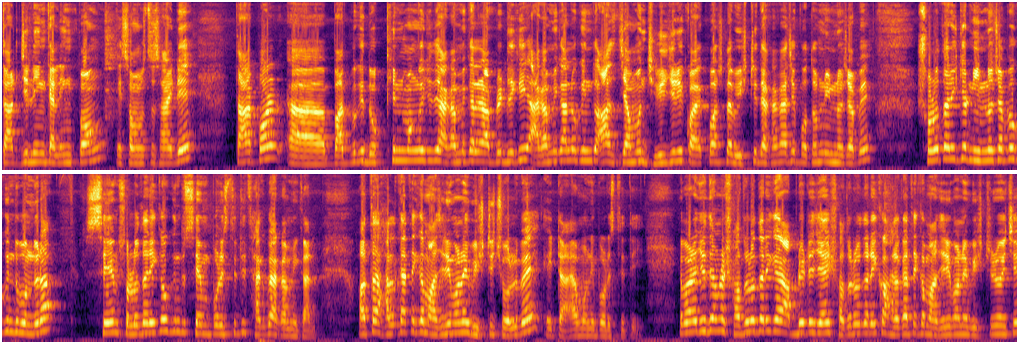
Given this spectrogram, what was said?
দার্জিলিং, কালিম্পং, এই সমস্ত সাইডে তারপর বাদবাকি দক্ষিণবঙ্গে যদি আগামীকালের আপডেট দেখি, আগামীকালও কিন্তু আজ যেমন ঝিরিঝিরি কয়েক পশলা বৃষ্টি দেখা গেছে প্রথম নিম্নচাপে, ষোলো তারিখের নিম্নচাপেও কিন্তু বন্ধুরা সেম ষোলো তারিখেও কিন্তু সেম পরিস্থিতি থাকবে আগামীকাল। অর্থাৎ হালকা থেকে মাঝারি মানে বৃষ্টি চলবে, এটা এমনই পরিস্থিতি। এবারে যদি আমরা সতেরো তারিখের আপডেটে যাই, সতেরো তারিখও হালকা থেকে মাঝারি মানে বৃষ্টি রয়েছে।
